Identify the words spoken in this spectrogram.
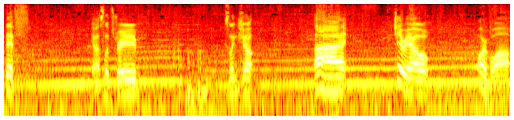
Fifth. Yeah, slipstream. Slingshot. Bye. Cheerio. Au revoir.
